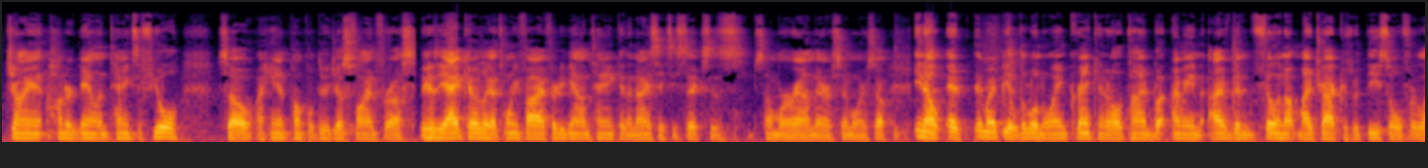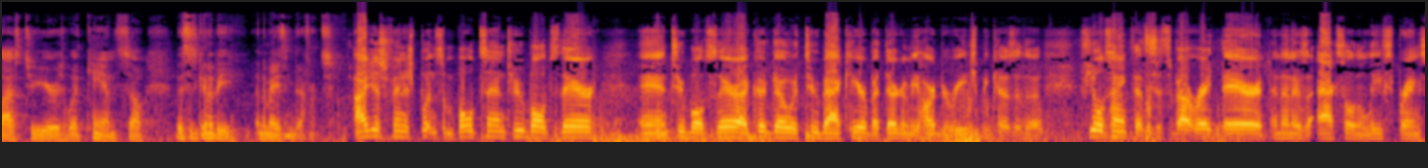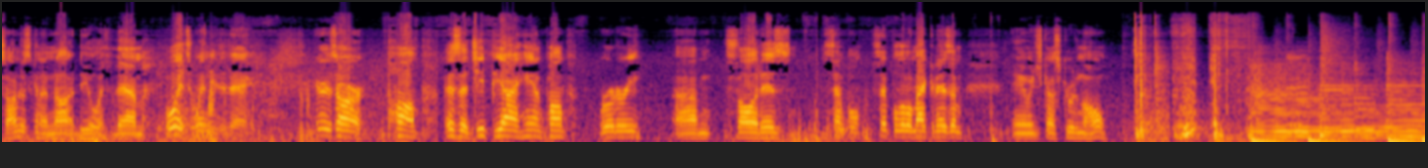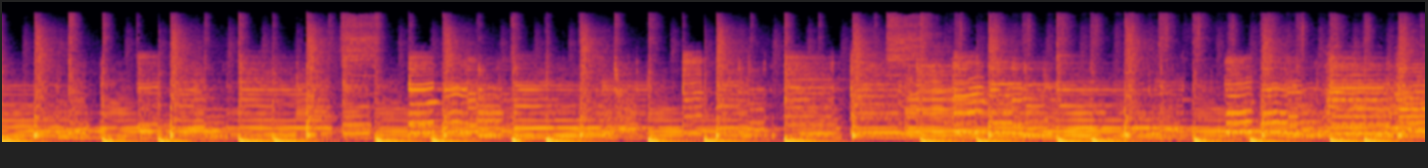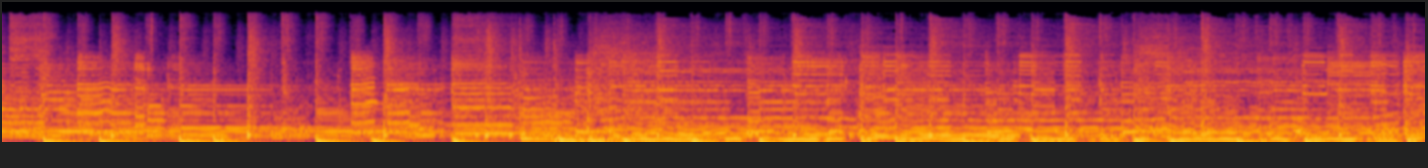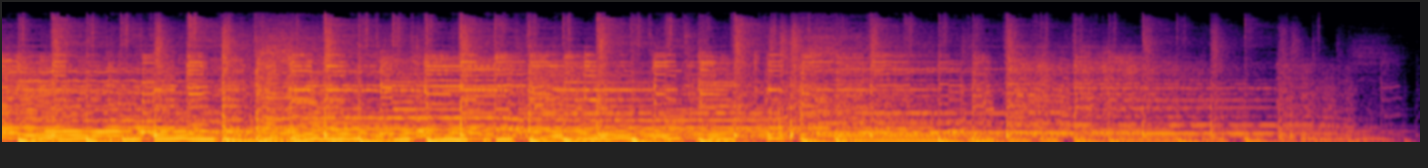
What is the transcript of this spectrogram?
giant 100 gallon tanks of fuel. So a hand pump will do just fine for us because the AGCO is like a 25, 30 gallon tank and the 966 is somewhere around there similar. So, you know, it, it might be a little annoying cranking it all the time, but I mean, I've been filling up my tractors with diesel for the last two years with cans. So this is going to be an amazing difference. I just finished putting some bolts in, two bolts there and two bolts there. I could go with two back here, but they're going to be hard to reach because of the fuel tank that sits about right there. And then there's an axle and a leaf spring. So I'm just going to not deal with them. Boy, it's windy today. Here's our pump. This is a GPI hand pump, rotary. Um, that's all it is. Simple, simple little mechanism. And we just got screwed in the hole.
